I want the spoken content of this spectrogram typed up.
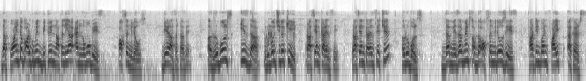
the point of argument between Natalya and Lomov is oxen meadows deer আনসারটা হবে। রুবলস ইজ দ্য রুবল ছিল কি? রাশিয়ান কারেন্সি রাশিয়ান কারেন্সি হচ্ছে roubles the measurements of the oxen meadows is thirteen point five acres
